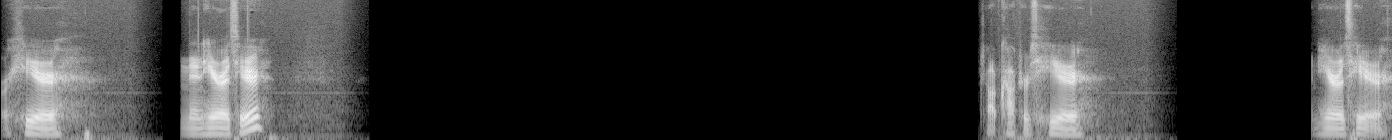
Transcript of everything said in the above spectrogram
Or here. And then here is here. Drop copters here. And here is here.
